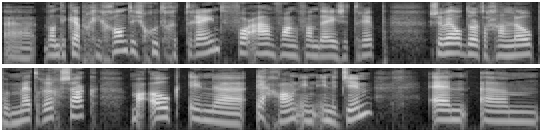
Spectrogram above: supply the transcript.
Uh, want ik heb gigantisch goed getraind voor aanvang van deze trip. Zowel door te gaan lopen met rugzak, maar ook in, ja, gewoon in, in de gym. En um,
